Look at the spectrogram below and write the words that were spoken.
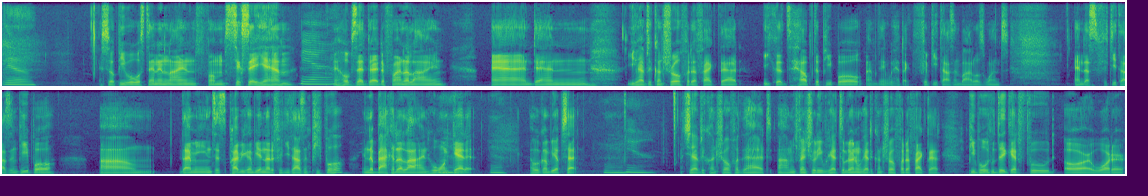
Yeah. So people will stand in line from 6 a.m. Yeah. in hopes that they're at the front of the line. And then you have to control for the fact that you could help the people. I think we had like 50,000 bottles once, and that's 50,000 people. um, that means it's probably going to be another 50,000 people in the back of the line who won't get it. Yeah. And we're going to be upset. Yeah. So you have to control for that. Um, eventually, we had to learn we had to control for the fact that people who did get food or water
